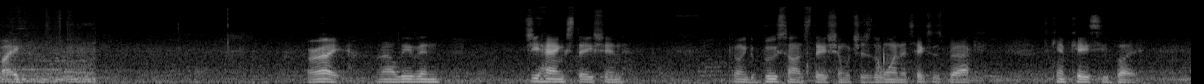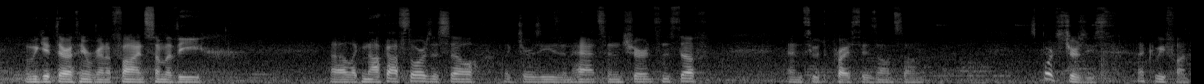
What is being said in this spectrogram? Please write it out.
Bye. All right, we're now leaving Jihaeng Station, going to Bosan Station, which is the one that takes us back to Camp Casey. But when we get there, I think we're gonna find some of the uh, like knockoff stores that sell like jerseys and hats and shirts and stuff, and see what the price is on some sports jerseys. That could be fun.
